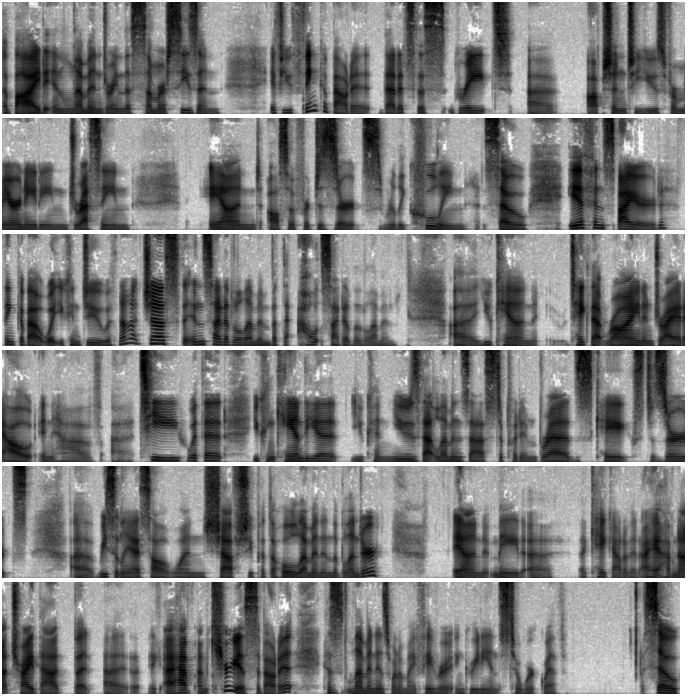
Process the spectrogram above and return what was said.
abide in lemon during this summer season, if you think about it, that it's this great uh, option to use for marinating, dressing, and also for desserts, really cooling. So, if inspired, think about what you can do with not just the inside of the lemon, but the outside of the lemon. Uh, you can take that rind and dry it out and have uh, tea with it. You can candy it. You can use that lemon zest to put in breads, cakes, desserts. Uh, recently, I saw one chef, she put the whole lemon in the blender and made a a cake out of it. I have not tried that, but uh, I have. I'm curious about it because lemon is one of my favorite ingredients to work with. So,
